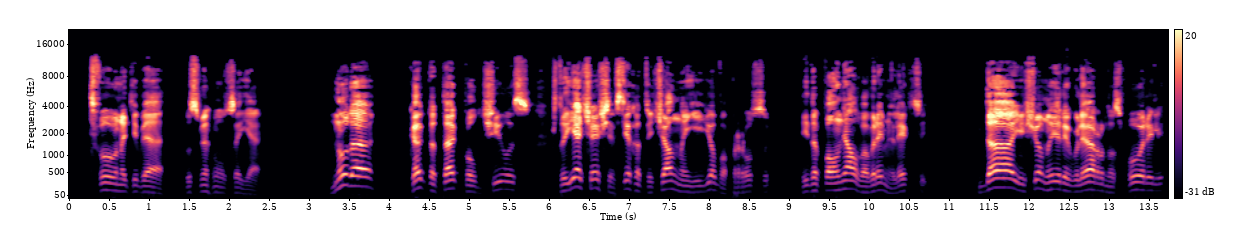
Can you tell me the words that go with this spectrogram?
— Тьфу на тебя! — усмехнулся я. — Ну да, как-то так получилось, что я чаще всех отвечал на ее вопросы и дополнял во время лекций. Да, еще мы регулярно спорили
